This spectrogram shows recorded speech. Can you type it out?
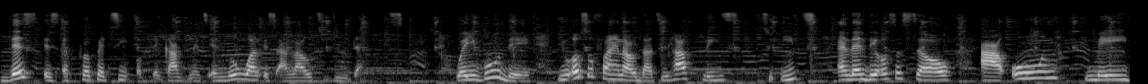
This is a property of the government and no one is allowed to do that. When you go there, you also find out that we have place to eat and then they also sell our own made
